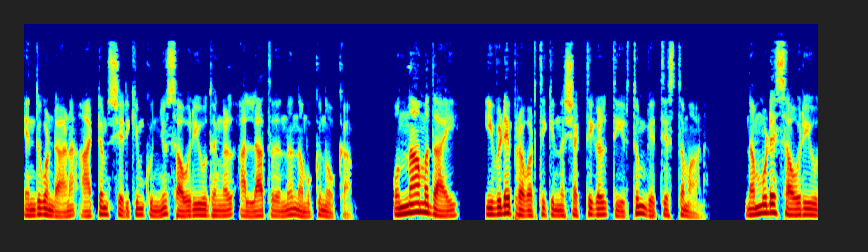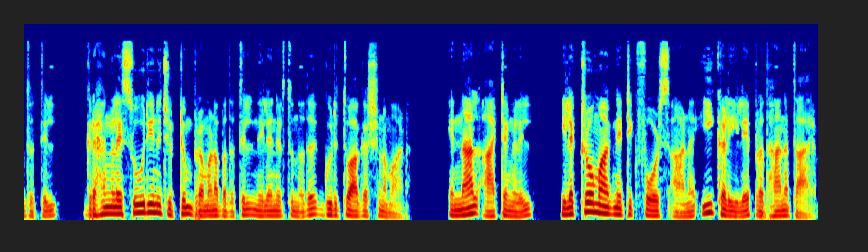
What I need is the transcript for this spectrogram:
എന്തുകൊണ്ടാണ് ആറ്റംസ് ശരിക്കും കുഞ്ഞു സൗരയൂഥങ്ങൾ അല്ലാത്തതെന്ന് നമുക്ക് നോക്കാം. ഒന്നാമതായി ഇവിടെ പ്രവർത്തിക്കുന്ന ശക്തികൾ തീർത്തും വ്യത്യസ്തമാണ്. നമ്മുടെ സൗരയൂഥത്തിൽ ഗ്രഹങ്ങളെ സൂര്യനു ചുറ്റും ഭ്രമണപഥത്തിൽ നിലനിർത്തുന്നത് ഗുരുത്വാകർഷണമാണ്. എന്നാൽ ആറ്റങ്ങളിൽ ഇലക്ട്രോമാഗ്നറ്റിക് ഫോഴ്സ് ആണ് ഈ കളിയിലെ പ്രധാന താരം.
